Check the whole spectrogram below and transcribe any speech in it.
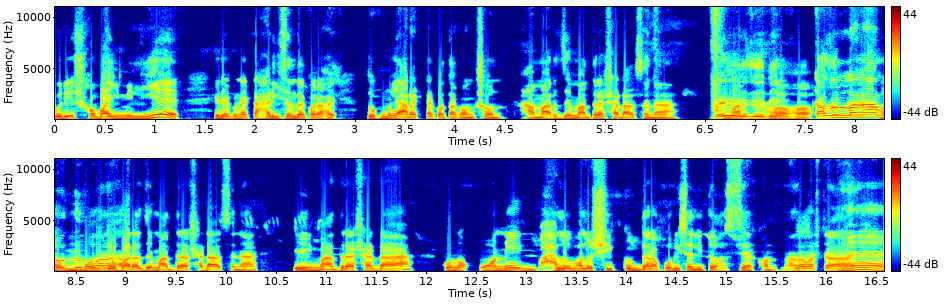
করে সবাই মিলিয়ে এটা কোনো একটা হাড়ি চান্দা করা হয়। তো মুই আর একটা কথা কং শোন আমার যে মাদ্রাসাটা আছে না মধ্যপাড়া। যে মাদ্রাসাটা আছে না এই মাদ্রাসাটা কোন অনেক ভালো ভালো শিক্ষক দ্বারা পরিচালিত হচ্ছে এখন। ভালো মাস্টার। হ্যাঁ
